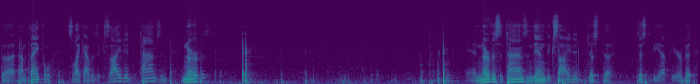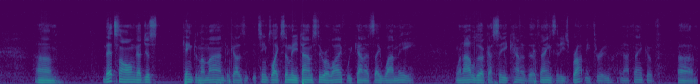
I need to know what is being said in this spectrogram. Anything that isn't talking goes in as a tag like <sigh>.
but I'm thankful. It's like I was excited at times and nervous. And nervous at times, and then excited just to, just to be up here. But um, that song, I just came to my mind because it, it seems like so many times through our life we kind of say, "Why me?" When I look, I see kind of the things that He's brought me through, and I think of. Um,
